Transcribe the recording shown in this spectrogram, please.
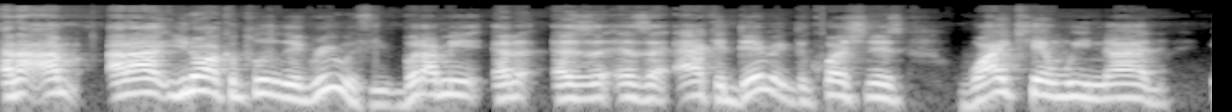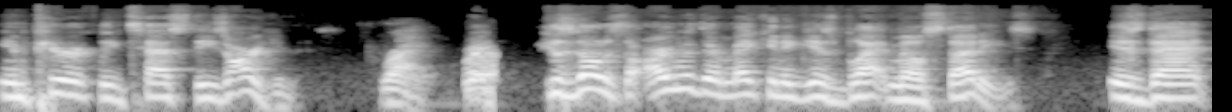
and I, I'm, and I, you know, I completely agree with you. But I mean, as a, as an academic, the question is, why can we not empirically test these arguments? Right. Right. Because notice the argument they're making against black male studies is that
